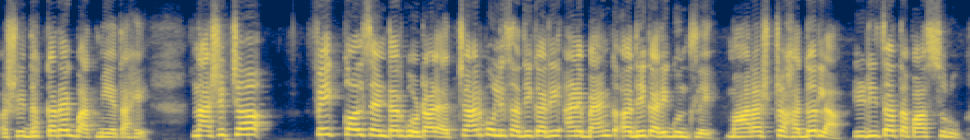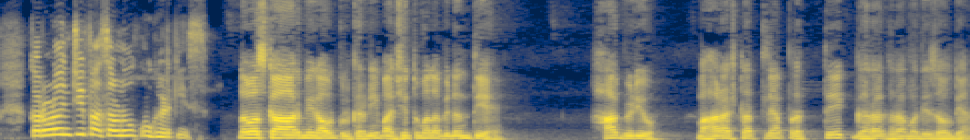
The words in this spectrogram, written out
अशी धक्कादायक बातमी येत आहे. नाशिकच्या फेक कॉल सेंटर घोटाळ्यात चार पोलीस अधिकारी आणि बँक अधिकारी गुंतले. महाराष्ट्र हादरला ईडीचा तपास सुरू. करोडोंची फसवणूक उघडकीस. नमस्कार मी राहुल कुलकर्णी. माझी तुम्हाला विनंती आहे हा व्हिडिओ महाराष्ट्रातल्या प्रत्येक घराघरामध्ये जाऊ द्या.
